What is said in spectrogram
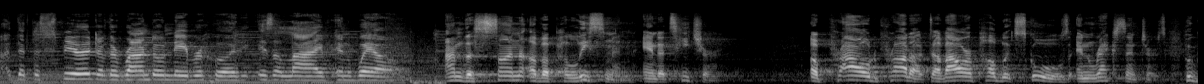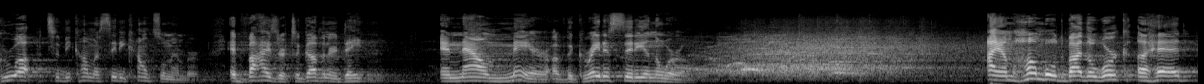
uh, that the spirit of the Rondo neighborhood is alive and well. I'm the son of a policeman and a teacher, a proud product of our public schools and rec centers who grew up to become a city council member, advisor to Governor Dayton, and now mayor of the greatest city in the world. I am humbled by the work ahead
